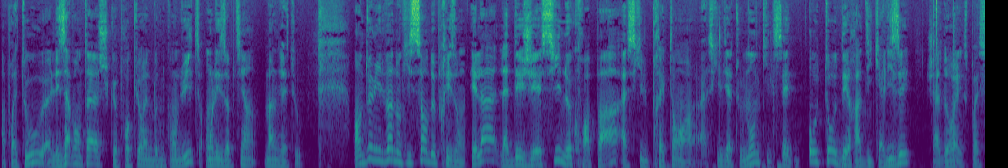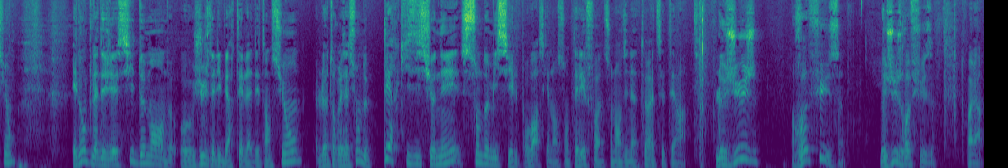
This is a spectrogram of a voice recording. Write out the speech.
après tout, les avantages que procure une bonne conduite, on les obtient malgré tout. En 2020, donc, il sort de prison. Et là, la DGSI ne croit pas à ce qu'il prétend, à ce qu'il dit à tout le monde, qu'il s'est auto-déradicalisé. J'ai adoré l'expression. Et donc la DGSI demande au juge des libertés de la détention l'autorisation de perquisitionner son domicile pour voir ce qu'il y a dans son téléphone, son ordinateur, etc. Le juge refuse. Le juge refuse. Voilà.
